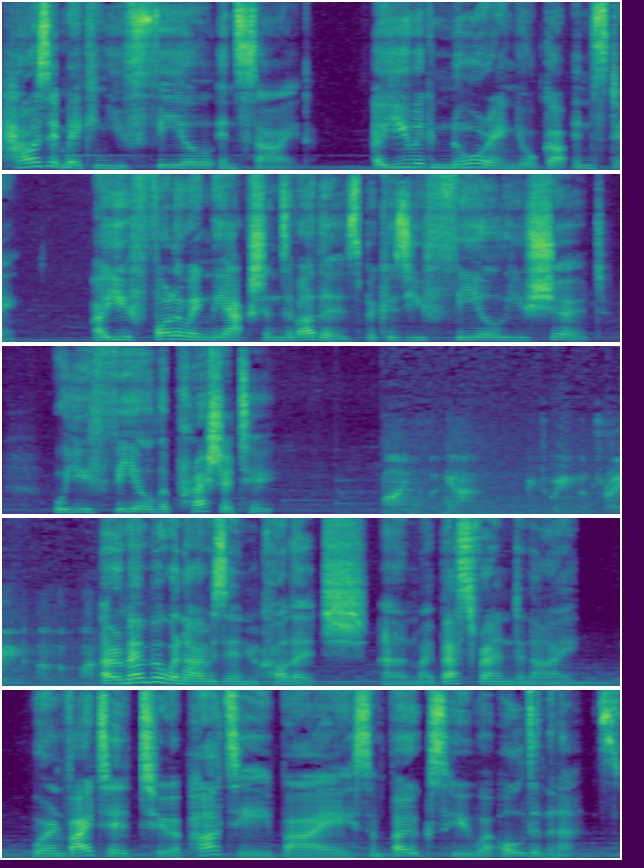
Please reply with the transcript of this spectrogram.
how is it making you feel inside? Are you ignoring your gut instinct? Are you following the actions of others because you feel you should, or you feel the pressure to? Mind the gap between the train and the platform. I remember when I was in college, and my best friend and I were invited to a party by some folks who were older than us.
